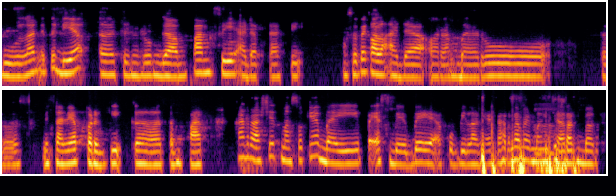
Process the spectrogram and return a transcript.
bulan itu dia uh, cenderung gampang sih adaptasi. Maksudnya kalau ada orang baru terus misalnya pergi ke tempat kan Rashid masuknya by PSBB ya aku bilangnya karena memang jarang banget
